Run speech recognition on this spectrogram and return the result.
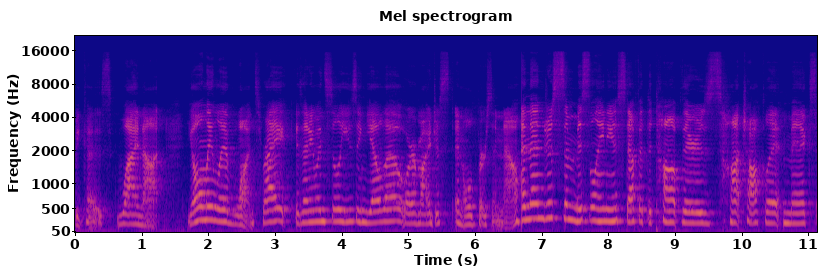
because why not? You only live once, right? Is anyone still using YOLO or am I just an old person now? And then just some miscellaneous stuff at the top. There's hot chocolate mix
